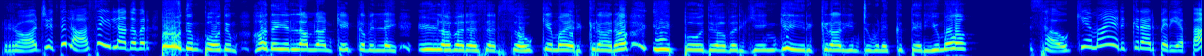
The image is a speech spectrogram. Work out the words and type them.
ராஜ்யத்தில் ஆசை இல்லாதவர். போதும் போதும். அதையெல்லாம் நான் கேட்கவில்லை. இளவரசர் சௌக்கியமா இருக்கிறாரா இப்போது அவர் எங்கே இருக்கிறார் என்று உனக்கு தெரியுமா? சௌக்கியமா இருக்கிறார் பெரியப்பா.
